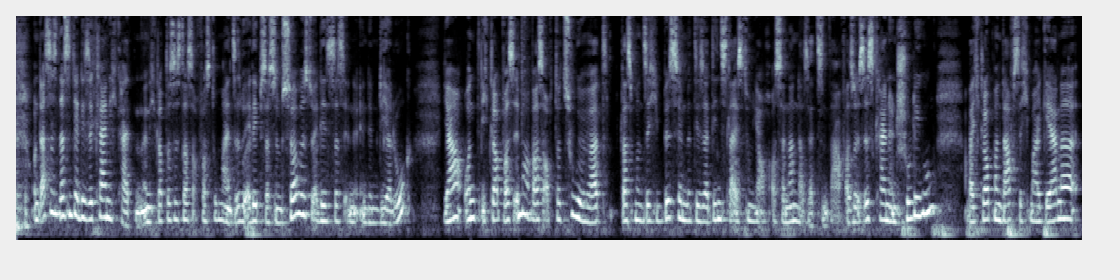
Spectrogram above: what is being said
und das ist, das sind ja diese Kleinigkeiten. Und ich glaube, das ist das auch, was du meinst. Also du erlebst das im Service, du erlebst das in, in dem Dialog. Ja, und ich glaube, was immer was auch dazugehört, dass man sich ein bisschen mit dieser Dienstleistung ja auch auseinandersetzen darf. Also es ist keine Entschuldigung, aber ich glaube, man darf sich mal gerne,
